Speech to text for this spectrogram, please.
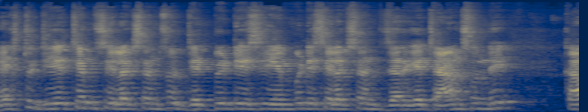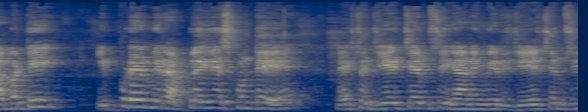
Next GHMC elections ZPTC MPTC elections జరిగే ఛాన్స్ ఉంది. కాబట్టి ఇప్పుడే మీరు అప్లై చేసుకుంటే నెక్స్ట్ జిహెచ్ఎంసీ కానీ మీరు జిహెచ్ఎంసీ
